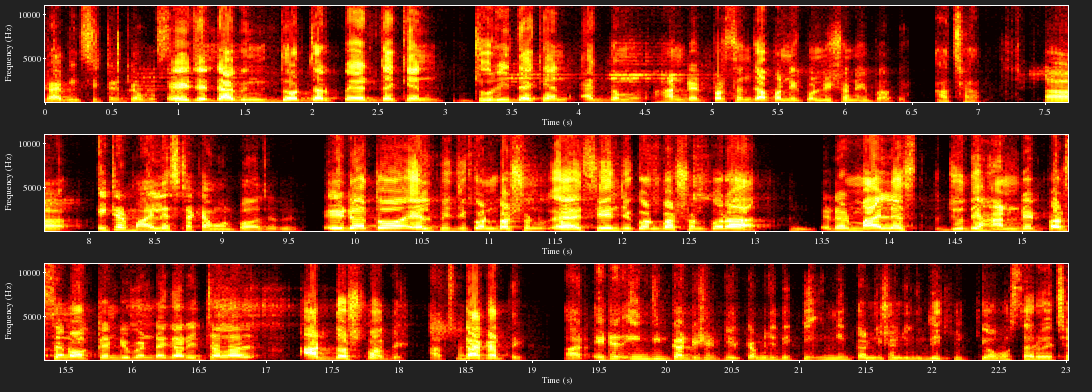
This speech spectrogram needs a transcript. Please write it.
ড্রাইভিং সিটটার কি অবস্থা? এই যে ড্রাইভিং দরজার প্যাড দেখেন জুরি দেখেন একদম হান্ড্রেড পার্সেন্ট জাপানি কন্ডিশনেই পাবে। আচ্ছা এটার মাইলেজটা কেমন পাওয়া যাবে? এটা তো এলপিজি কনভার্সন সিএনজি কনভার্সন করা। এটার মাইলেজ যদি হান্ড্রেড পার্সেন্ট অকটেন ডিপেন্ডে গাড়ি চালায় আট দশ পাবে আচ্ছা। ঢাকাতে। আর এটার ইঞ্জিন কন্ডিশন কি? আমি যদি কি ইঞ্জিন কন্ডিশন যদি দেখি কি অবস্থা রয়েছে?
